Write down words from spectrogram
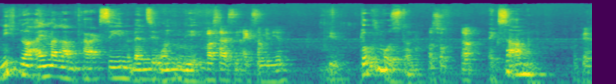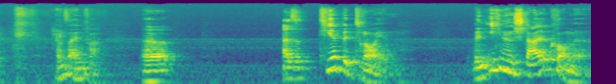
Nicht nur einmal am Tag sehen, wenn Sie unten die... Was heißt denn examinieren? Die Durchmustern. Achso, ja. Examen. Okay. Ganz einfach. Äh, also Tierbetreuung. Wenn ich in den Stall komme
